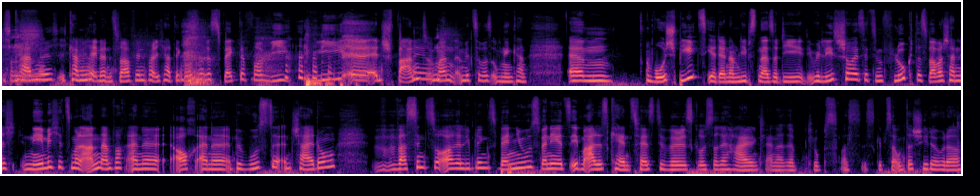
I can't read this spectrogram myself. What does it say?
Ich kann mich, ich kann mich erinnern, es war auf jeden Fall, ich hatte großen Respekt davor, wie, wie äh, entspannt man mit sowas umgehen kann. Ähm, wo spielt ihr denn am liebsten? Also die, die Release-Show ist jetzt im Flug, das war wahrscheinlich, nehme ich jetzt mal an, einfach eine, auch eine bewusste Entscheidung. Was sind so eure Lieblingsvenues, wenn ihr jetzt eben alles kennt? Festivals, größere Hallen, kleinere Clubs? Was Gibt es da Unterschiede oder?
